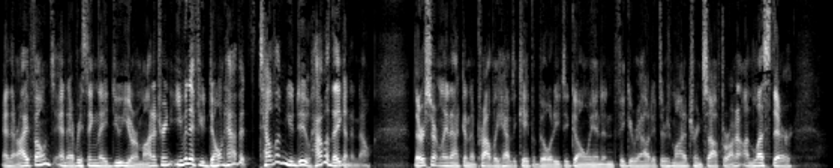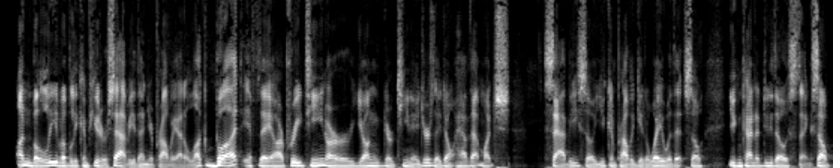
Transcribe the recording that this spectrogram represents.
and their iPhones, and everything they do, you're monitoring. Even if you don't have it, tell them you do. How are they going to know? They're certainly not going to probably have the capability to go in and figure out if there's monitoring software on it unless they're unbelievably computer savvy, then you're probably out of luck. But if they are preteen or younger teenagers, they don't have that much savvy, so you can probably get away with it. So you can kind of do those things. So,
